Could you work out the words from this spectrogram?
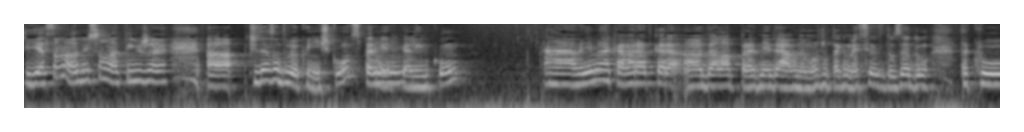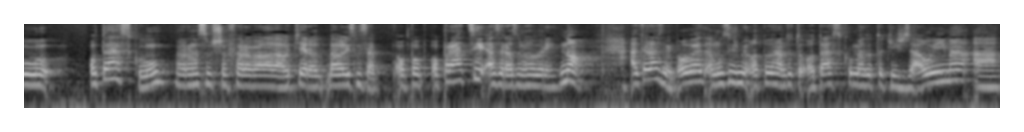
Ja som rozmýšľala nad tým, že uh, čítala som tvoju knižku Spermie mm-hmm. v kelímku a mne moja kamarátka dala prednedávno, možno tak mesiac dozadu, takú otázku, rovno som šoferovala v aute, bavili sme sa o, o, o práci a zrazu mi hovorí, no a teraz mi povedz a musíš mi odpovedať na túto otázku, mňa to totiž zaujíma a,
